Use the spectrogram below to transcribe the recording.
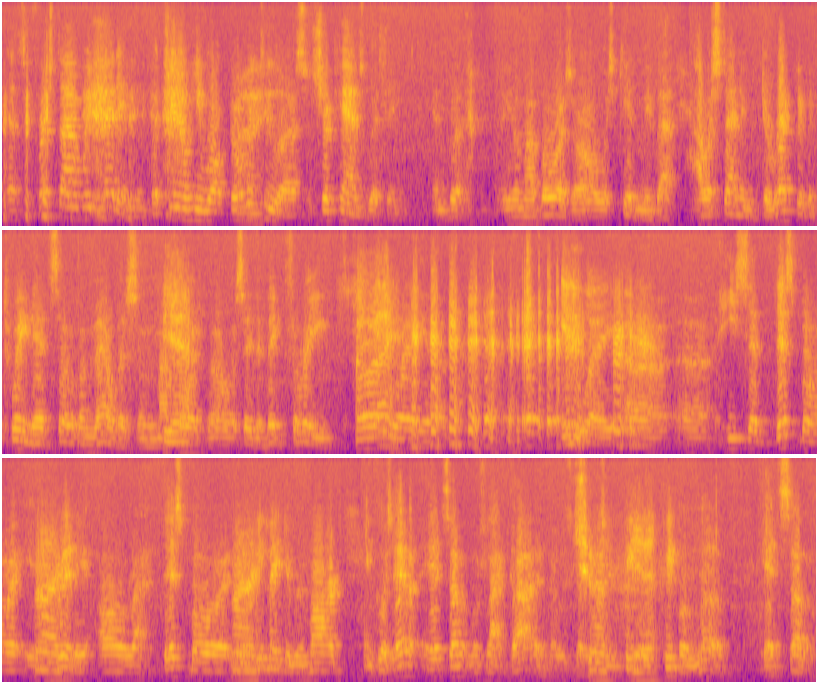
That's the first time we met him. But you know, he walked over Right. to us and shook hands with him. And but you know, my boys are always kidding me about. I was standing directly between Ed Sullivan and Elvis, and my Yeah. boys would always say the big three. All right. Anyway, uh, anyway, uh, he said this boy is Right. really all right. This boy, Right. he made the remark, and of course Ed, Ed Sullivan was like God in those days. Sure, people, yeah. people loved Ed Sullivan,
